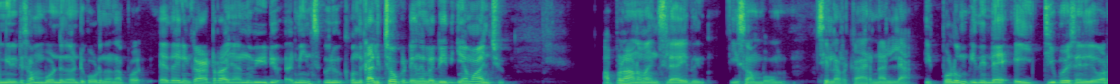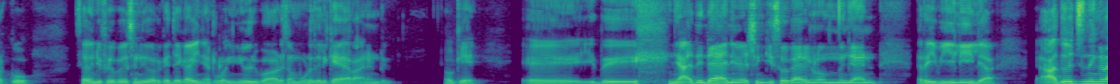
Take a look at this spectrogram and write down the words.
ഇങ്ങനെ ഒരു സംഭവം ഉണ്ടെന്ന് പറഞ്ഞിട്ട് കൊടുക്കുന്നത് അപ്പോൾ ഏതായാലും കാട്ടറാ ഞാൻ വീഡിയോ മീൻസ് ഒരു ഒന്ന് കളിച്ച് നോക്കട്ടെ എന്നുള്ള രീതിക്ക് ഞാൻ വാങ്ങിച്ചു. അപ്പോഴാണ് മനസ്സിലായത് ഈ സംഭവം ചില്ലറക്കാരനല്ല ഇപ്പോഴും ഇതിന്റെ എയ്റ്റി പെർസെന്റേജ് വർക്കോ സെവന്റി ഫൈവ് പെർസെന്റേജ് വർക്കൊക്കെ കഴിഞ്ഞിട്ടുള്ളൂ. ഇനി ഒരുപാട് സംഭവം ഇതിൽ കയറാനുണ്ട് ഓക്കെ ഇത് ഞാൻ ഇതിന്റെ ആനിമേഷൻ കീസോ കാര്യങ്ങളോ ഒന്നും ഞാൻ റിവീൽ ചെയ്യില്ല. അത് വെച്ച് നിങ്ങൾ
